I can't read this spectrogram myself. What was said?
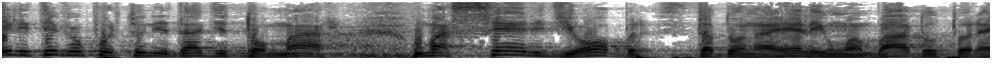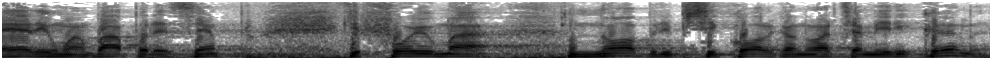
ele teve a oportunidade de tomar uma série de obras da dona Ellen Wambá, doutora Ellen Wambá, por exemplo, que foi uma nobre psicóloga norte-americana,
